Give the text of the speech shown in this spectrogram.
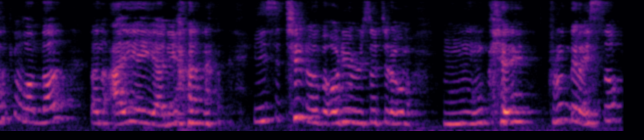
학교 간다? 나는 IAR이야. 인스티튜트 오브 어리어 리서치라고 하면 음 오케이 그런 데가 있어?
